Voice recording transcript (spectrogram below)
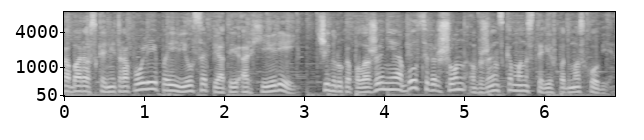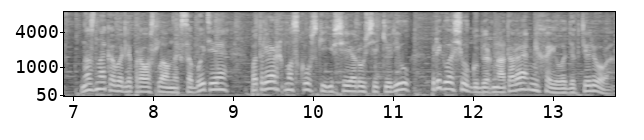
Хабаровской митрополии появился пятый архиерей. Чин рукоположения был совершен в женском монастыре в Подмосковье. На знаковое для православных событие патриарх Московский и всея Руси Кирилл пригласил губернатора Михаила Дегтярева.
